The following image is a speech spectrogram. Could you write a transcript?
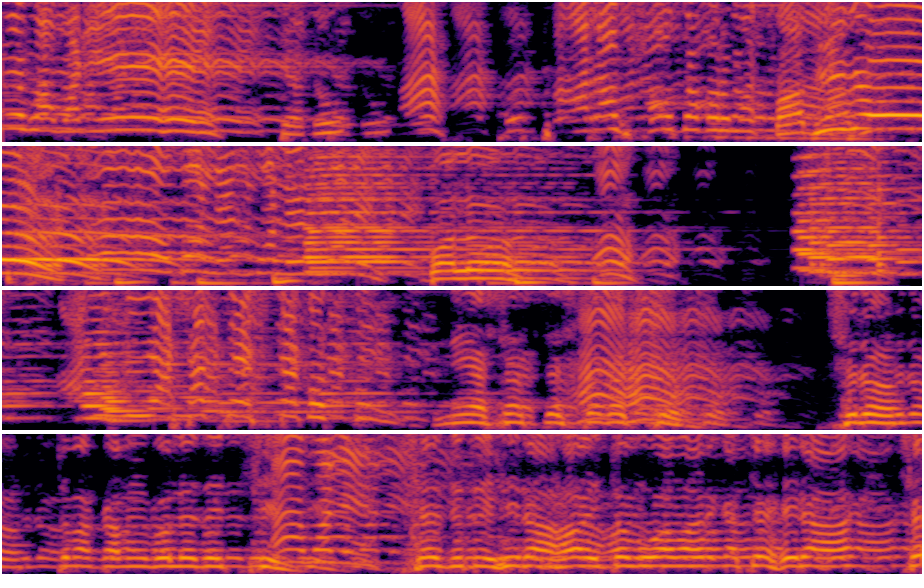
ওরে বাবা রে কেন খুব খারাপ সদাগর মশাই মাঝি গো। বলেন বলেন। বলো। আমি নিয়ে আসার চেষ্টা করছি। নিয়ে আসার চেষ্টা করছ। শুনো তোমাকে আমি বলে দিচ্ছি। হ্যাঁ, সে যদি হীরা হয় তবু আমার কাছে হীরা। সে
